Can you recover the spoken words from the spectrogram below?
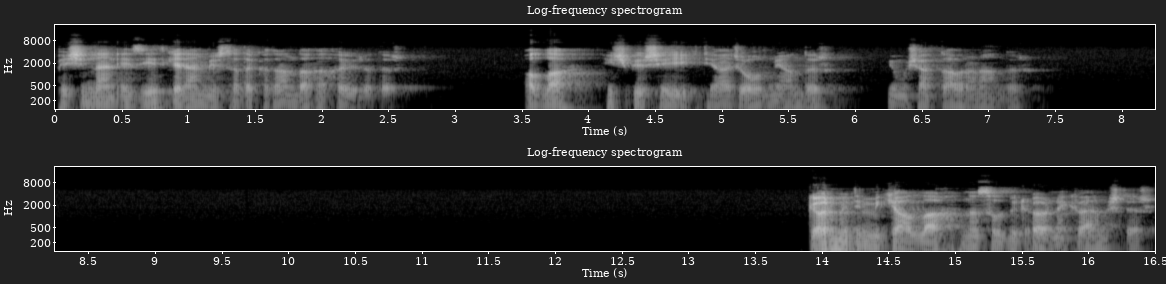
peşinden eziyet gelen bir sadakadan daha hayırlıdır. Allah hiçbir şeye ihtiyacı olmayandır, yumuşak davranandır. Görmedin mi ki Allah nasıl bir örnek vermiştir?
